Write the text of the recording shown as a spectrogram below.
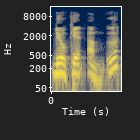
điều kiện ẩm ướt.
